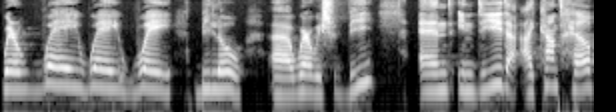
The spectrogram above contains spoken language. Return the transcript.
we're way, way, way below uh, where we should be. And indeed, I can't help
